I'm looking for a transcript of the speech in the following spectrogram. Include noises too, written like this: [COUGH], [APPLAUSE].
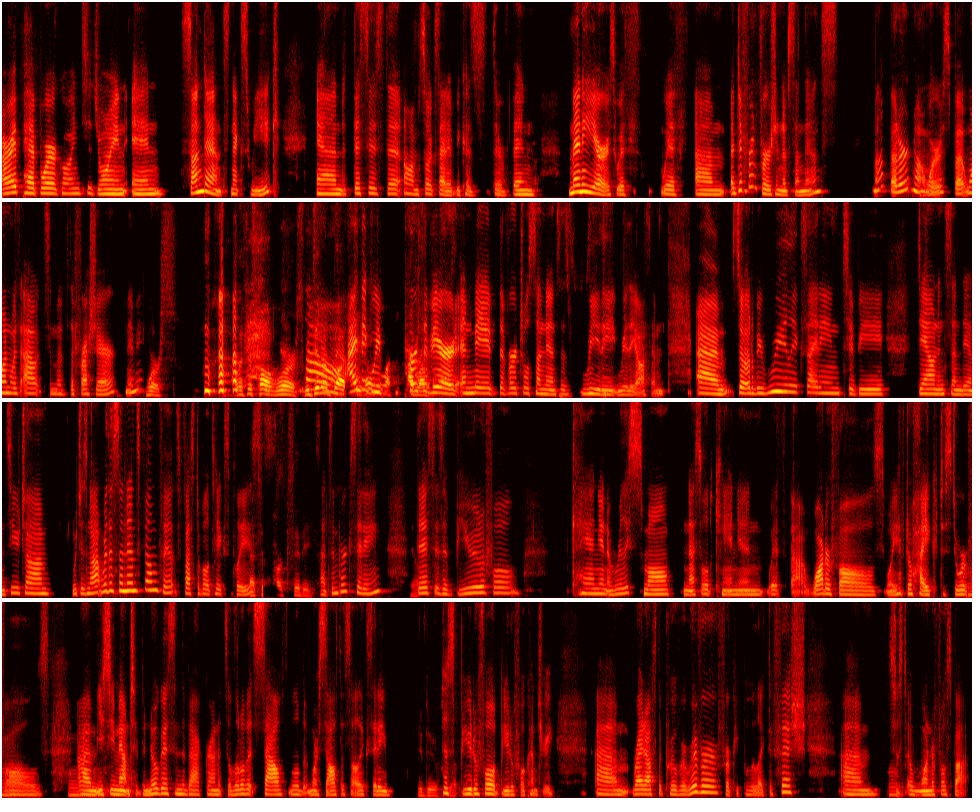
All right, Pip, we're going to join in Sundance next week. And this is the, oh, I'm so excited because there have been many years with with um, a different version of Sundance. Not better, not worse, but one without some of the fresh air, maybe. Worse. [LAUGHS] Let's just call it worse. We did our best. I we think we persevered and made the virtual Sundances really, really awesome. Um, so it'll be really exciting to be down in Sundance, Utah, which is not where the Sundance Film Festival takes place. That's in Park City. That's in Park City. Yep. This is a beautiful canyon, a really small nestled canyon with uh, waterfalls. Well, you have to hike to Stewart mm. Falls. Mm. Um, you see Mount Timpanogos in the background. It's a little bit south, a little bit more south of Salt Lake City. You do. Just yep. beautiful, beautiful country. Um, right off the Provo River for people who like to fish. Um, it's mm. just a wonderful spot.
